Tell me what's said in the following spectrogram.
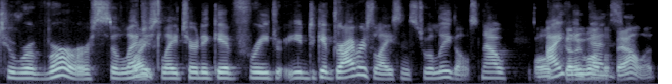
to reverse the legislature right. to give free to give driver's license to illegals. Now, well, it's going to go on the ballot.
